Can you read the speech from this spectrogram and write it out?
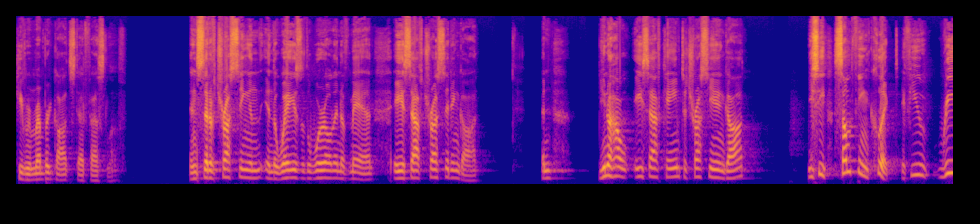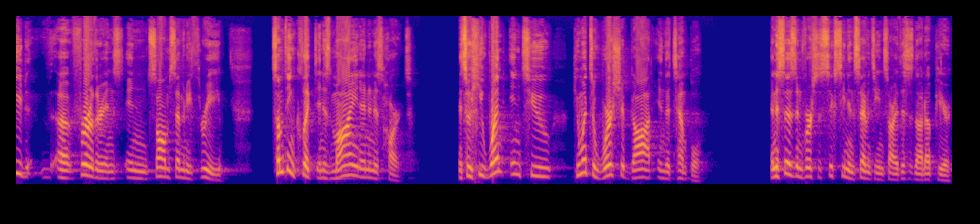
He remembered God's steadfast love. Instead of trusting in, in the ways of the world and of man, Asaph trusted in God. And you know how Asaph came to trusting in God? You see, something clicked. If you read uh, further in, in Psalm 73, something clicked in his mind and in his heart. And so he went into, he went to worship God in the temple. And it says in verses 16 and 17, sorry, this is not up here,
